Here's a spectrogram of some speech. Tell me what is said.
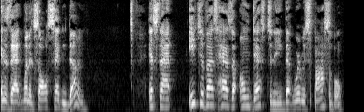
is that when it's all said and done, it's that each of us has our own destiny that we're responsible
